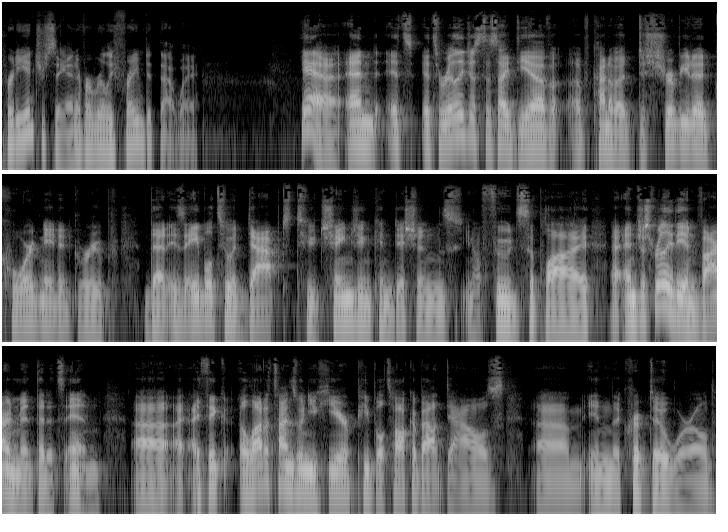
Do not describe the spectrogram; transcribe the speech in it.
pretty interesting. I never really framed it that way. Yeah, and it's it's really just this idea of of kind of a distributed, coordinated group that is able to adapt to changing conditions, you know, food supply, and just really the environment that it's in. Uh, I, I, think a lot of times when you hear people talk about DAOs um, in the crypto world,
